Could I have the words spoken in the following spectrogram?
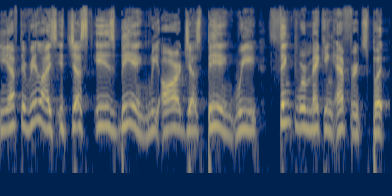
You have to realize it just is being. We are just being. We think we're making efforts, but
